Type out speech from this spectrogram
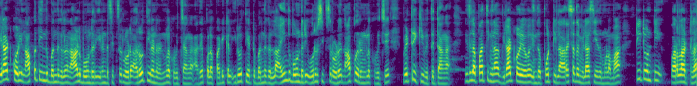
விராட் கோலி நாற்பத்தைந்து பந்துகளில் நாலு பவுண்டரி இரண்டு சிக்ஸர்களோடு அறுபத்தி இரண்டு ரன்களை குவிச்சாங்க. அதே போல் படிக்கல் இருபத்தி எட்டு பந்துகளில் ஐந்து பவுண்டரி ஒரு சிக்ஸரோடு நாற்பது ரன்களை குவிச்சு வெற்றிக்கு வித்துட்டாங்க. இதில் பார்த்தீங்கன்னா விராட் கோலி இந்த போட்டியில் அரை சதம் விளாசியது மூலமாக டி டுவெண்ட்டி வரலாற்றில்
